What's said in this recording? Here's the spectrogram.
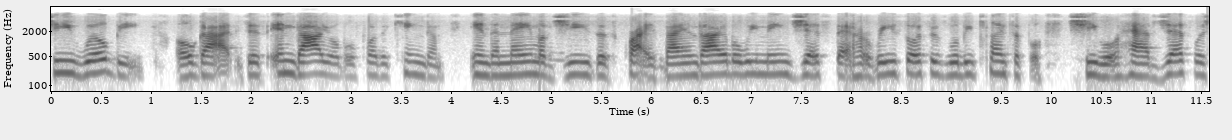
She will be oh God, just invaluable for the kingdom in the name of Jesus Christ. By invaluable, we mean just that her resources will be plentiful. She will have just what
